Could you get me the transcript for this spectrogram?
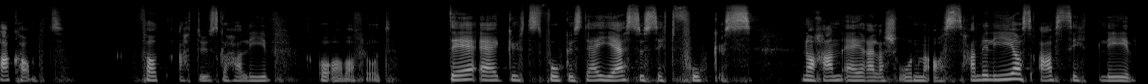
har kommet for at du skal ha liv og overflod. Det er Guds fokus. Det er Jesus sitt fokus når han er i relasjon med oss. Han vil gi oss av sitt liv.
